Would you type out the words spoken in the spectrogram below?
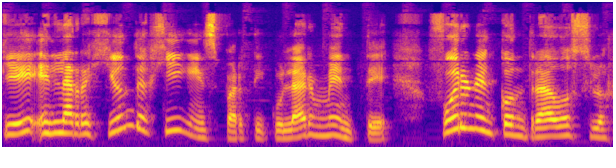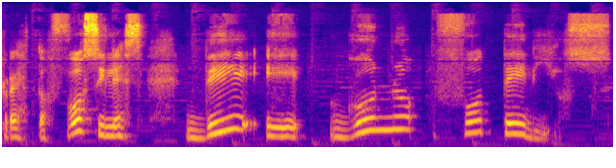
que en la región de O'Higgins particularmente fueron encontrados los restos fósiles de gonofoterios.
